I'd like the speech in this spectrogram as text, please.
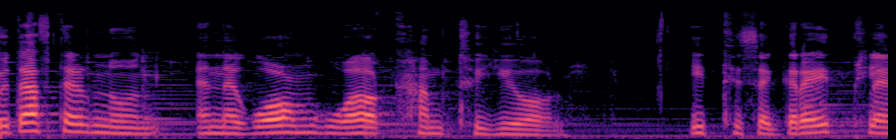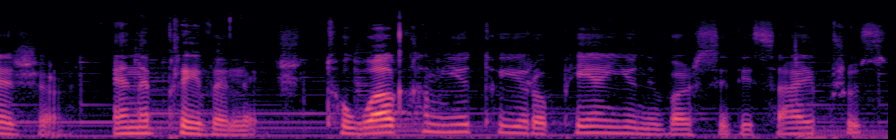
Good afternoon and a warm welcome to you all. It is a great pleasure and a privilege to welcome you to European University Cyprus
